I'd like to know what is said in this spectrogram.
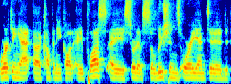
working at a company called A Plus, a sort of solutions oriented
